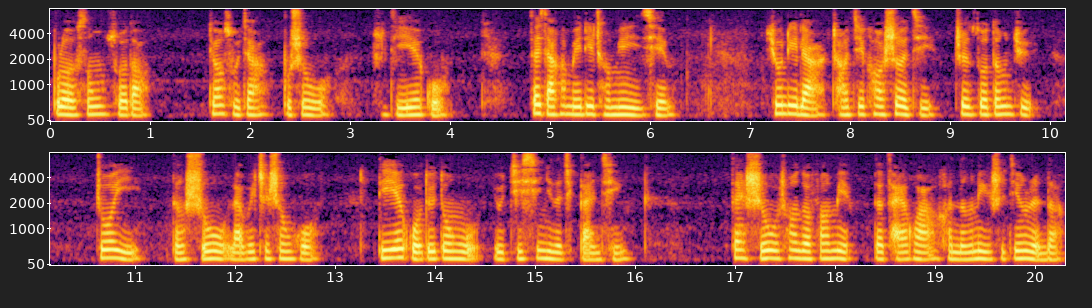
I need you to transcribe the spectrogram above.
布勒松说道：“雕塑家不是我，是迪耶果。在贾科梅蒂成名以前，兄弟俩长期靠设计、制作灯具、桌椅等食物来维持生活。迪耶果对动物有极细腻的感情，在食物创作方面的才华和能力是惊人的。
